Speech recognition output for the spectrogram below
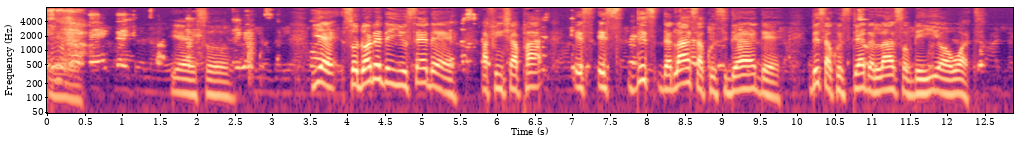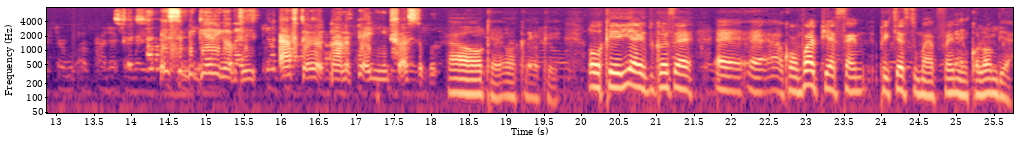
Yeah. Yeah, so. Yeah, so the other day you said uh, Afin Shapa is, is this the last I consider the this I consider the last of the year or what? It's the beginning of the after Nana Payne Festival. Oh, okay, okay, okay. Okay, yeah, because uh, uh, uh, Convoy Pierre sent pictures to my friend in Colombia.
